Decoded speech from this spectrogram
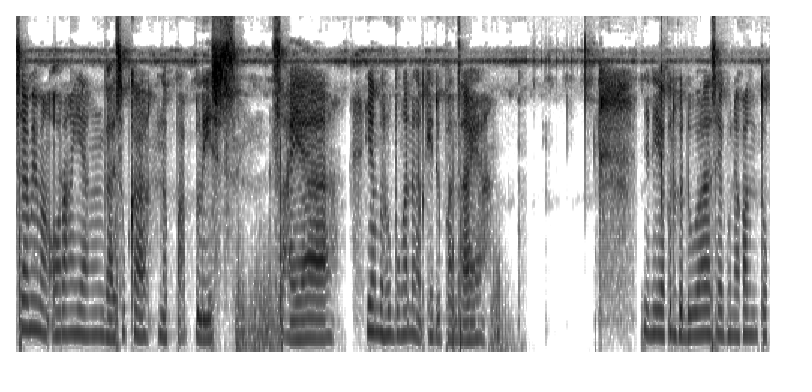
saya memang orang yang nggak suka nge-publish saya yang berhubungan dengan kehidupan saya. Jadi akun kedua saya gunakan untuk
